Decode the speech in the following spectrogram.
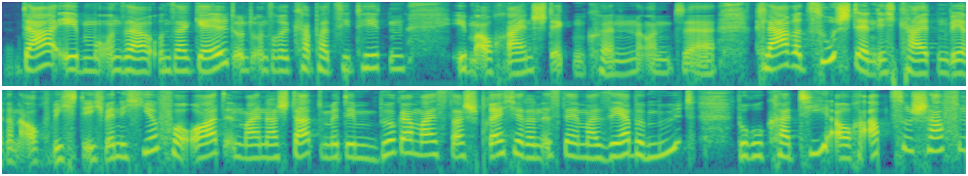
da eben unser, unser Geld und unsere Kapazitäten eben auch reinstecken können. Und äh, klare Zuständigkeiten wären auch wichtig. Wenn ich hier vor Ort in meiner Stadt mit dem Bürgermeister spreche, dann ist er immer sehr bemüht, Bürokratie auch abzuschaffen.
